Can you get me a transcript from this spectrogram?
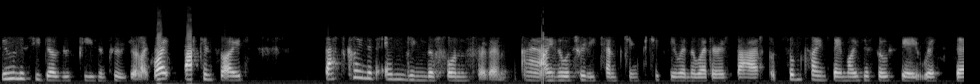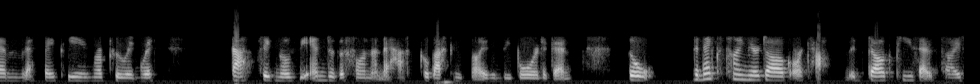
soon as he does his pees and poos, you're like, right, back inside. That's kind of ending the fun for them. Uh, I know it's really tempting, particularly when the weather is bad, but sometimes they might associate with them, let's say, peeing or pooing with that signals the end of the fun, and they have to go back inside and be bored again. So the next time your dog or cat, the dog pees outside,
